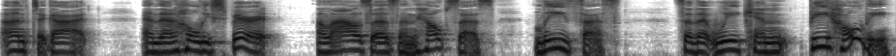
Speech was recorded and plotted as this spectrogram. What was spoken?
unto God. And then Holy Spirit allows us and helps us, leads us so that we can be holy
